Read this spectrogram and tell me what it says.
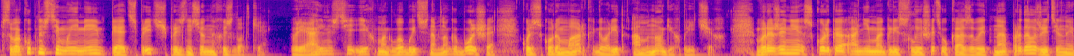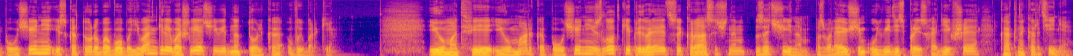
В совокупности мы имеем пять притч, произнесенных из лодки. В реальности их могло быть намного больше, коль скоро Марк говорит о многих притчах. Выражение «сколько они могли слышать» указывает на продолжительное поучение, из которого в оба Евангелия вошли, очевидно, только выборки. И у Матфея, и у Марка поучение из лодки предваряется красочным зачином, позволяющим увидеть происходившее, как на картине.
